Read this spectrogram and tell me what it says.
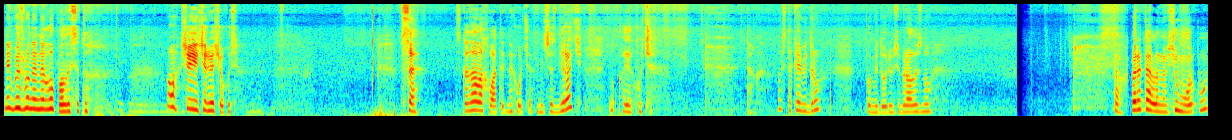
Якби ж вони не лопалися, то. О, ще є черв'ячок ось. Все. Сказала, хватить, не хоче більше збирати. Ну, хай як хоче. Так, ось таке відро помідорів зібрали знов. Так, перетерли ми всю моркву.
